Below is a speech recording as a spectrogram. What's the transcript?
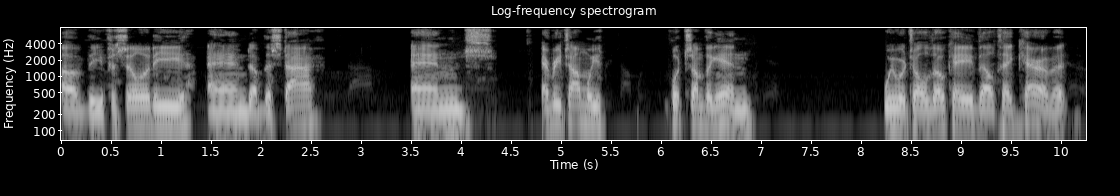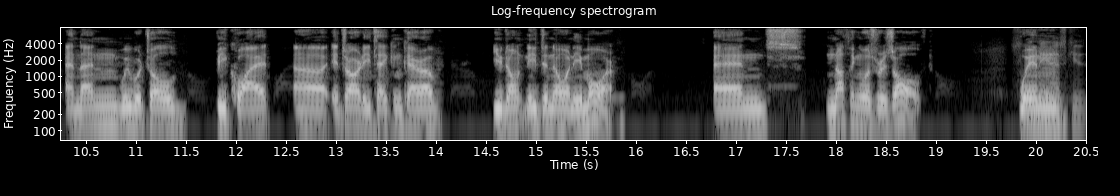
of the facility and of the staff. And every time we put something in, we were told, okay, they'll take care of it. And then we were told, be quiet. Uh, it's already taken care of. You don't need to know anymore. And nothing was resolved. So when you,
